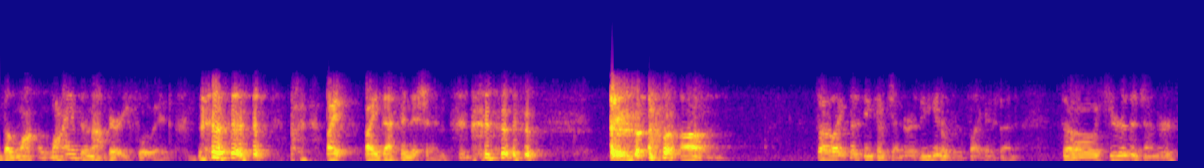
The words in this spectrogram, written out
the li- lines are not very fluid by by definition. um, so I like to think of gender as a universe, like I said. So here's a gender,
